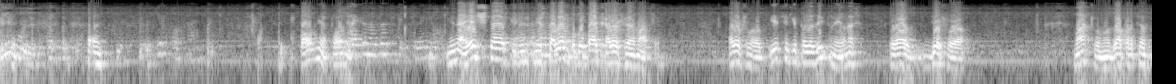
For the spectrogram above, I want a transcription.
Не будет. Вполне, вполне. это. Не знаю, я считаю, что между собой покупать хорошее масло. Хорошее масло. Есть всякие подозрительные, у нас пожалуйста, дешево масло, но 2%,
